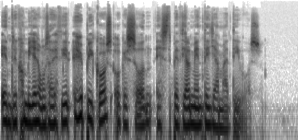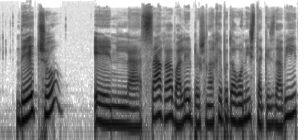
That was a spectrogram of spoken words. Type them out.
entre comillas, vamos a decir, épicos o que son especialmente llamativos. De hecho, en la saga, ¿vale? El personaje protagonista, que es David,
